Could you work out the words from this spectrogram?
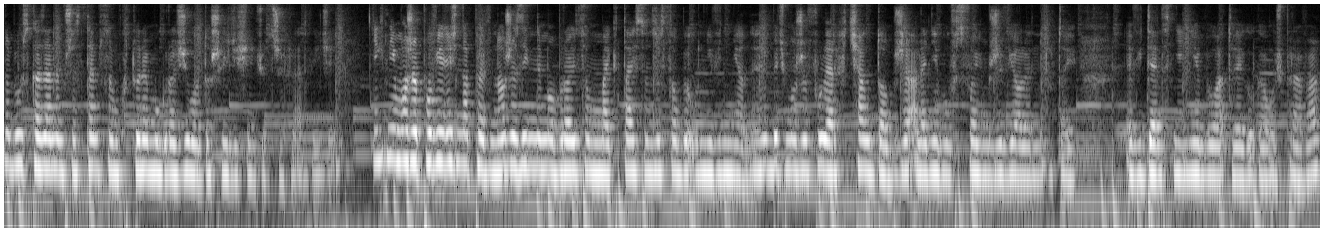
no, był skazanym przestępcą, któremu groziło do 63 lat więzienia. Nikt nie może powiedzieć na pewno, że z innym obrońcą Mike Tyson zostałby uniewinniony. Być może Fuller chciał dobrze, ale nie był w swoim żywiole. No tutaj ewidentnie nie była to jego gałąź prawa.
